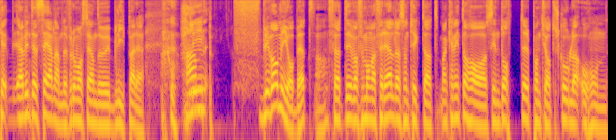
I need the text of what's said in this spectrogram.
jag vill inte ens säga namnet för då måste jag ändå blipa det. Han blev av med jobbet Ja. för att det var för många föräldrar som tyckte att man kan inte ha sin dotter på en teaterskola och hon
